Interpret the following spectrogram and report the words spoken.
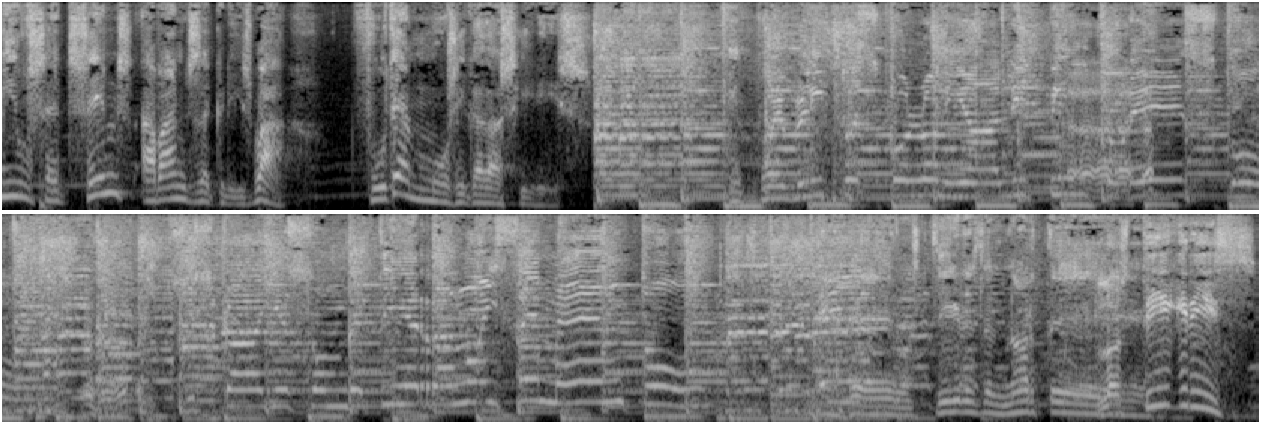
1700 abans de Cris. Va, fotem música d'assiris. Mi pueblito es colonial y pintoresco. Sus calles son de tierra, no hay cemento. Los tigres del norte... Los tigris,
